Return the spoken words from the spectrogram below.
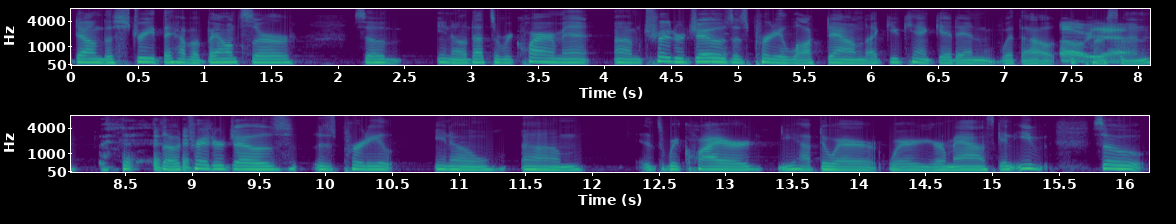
down the street. They have a bouncer so you know that's a requirement. Um trader joe's is pretty locked down. Like you can't get in without Oh, a yeah. person. So trader joe's is pretty you know um it's required. You have to wear wear your mask. And even so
